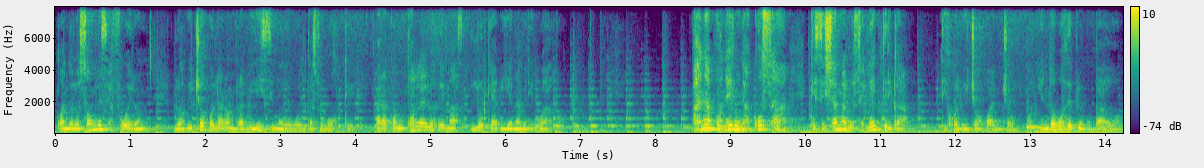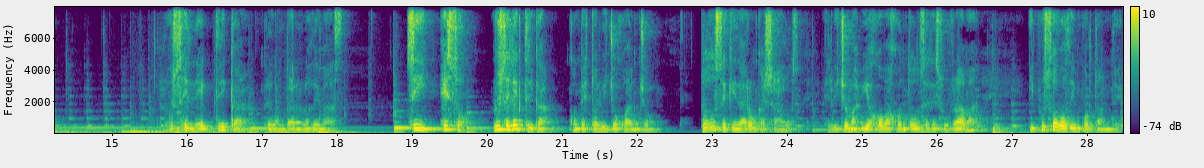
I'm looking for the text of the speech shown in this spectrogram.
Cuando los hombres se fueron, los bichos volaron rapidísimo de vuelta a su bosque para contarle a los demás lo que habían averiguado. Van a poner una cosa que se llama luz eléctrica, dijo el bicho Juancho, poniendo voz de preocupado. ¿Luz eléctrica? preguntaron los demás. Sí, eso, luz eléctrica, contestó el bicho Juancho. Todos se quedaron callados. El bicho más viejo bajó entonces de su rama y puso voz de importante.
